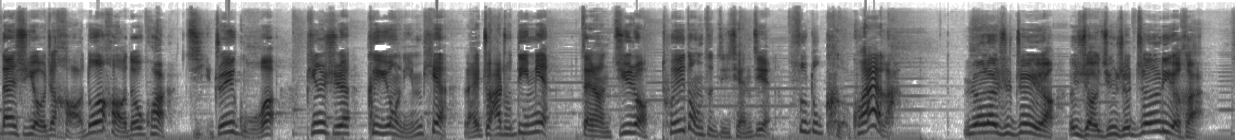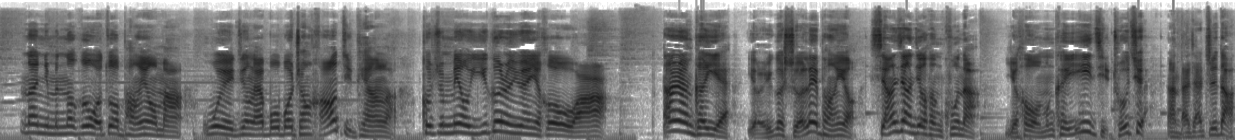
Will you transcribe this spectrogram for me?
但是有着好多好多块脊椎骨，平时可以用鳞片来抓住地面。再让肌肉推动自己前进，速度可快了。原来是这样，小青蛇真厉害。那你们能和我做朋友吗？我已经来波波城好几天了，可是没有一个人愿意和我玩。当然可以，有一个蛇类朋友，想想就很酷呢。以后我们可以一起出去，让大家知道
